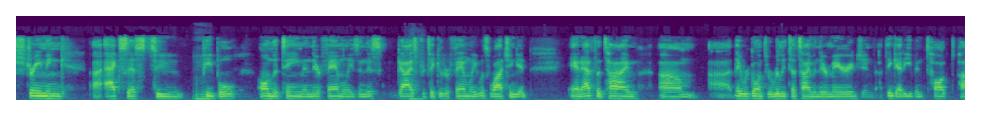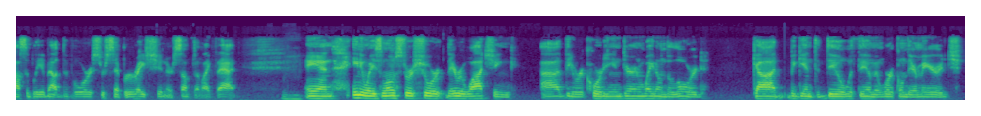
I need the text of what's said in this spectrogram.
streaming uh, access to mm-hmm. people on the team and their families, and this guy's particular family was watching it. And at the time, um, uh, they were going through a really tough time in their marriage, and I think I'd even talked possibly about divorce or separation or something like that. Mm-hmm. And, anyways, long story short, they were watching uh, the recording, and during Wait on the Lord, God began to deal with them and work on their marriage.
